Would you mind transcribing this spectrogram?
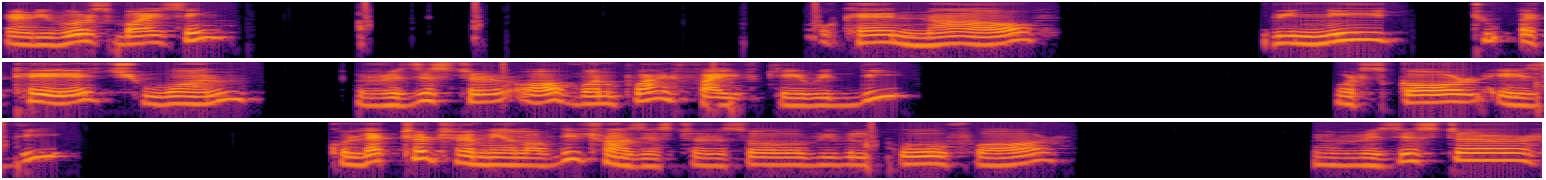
and reverse biasing okay now we need to attach one resistor of 1.5k with the what's called is the collector terminal of the transistor. So we will go for resistor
